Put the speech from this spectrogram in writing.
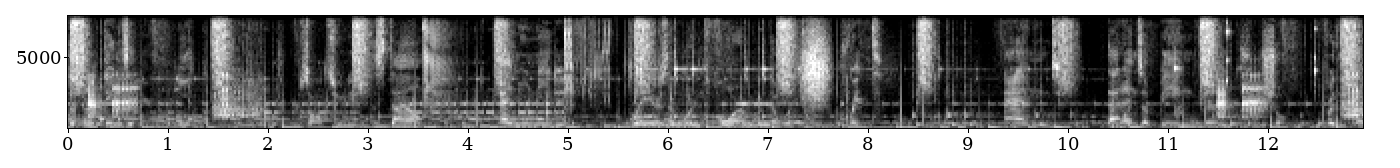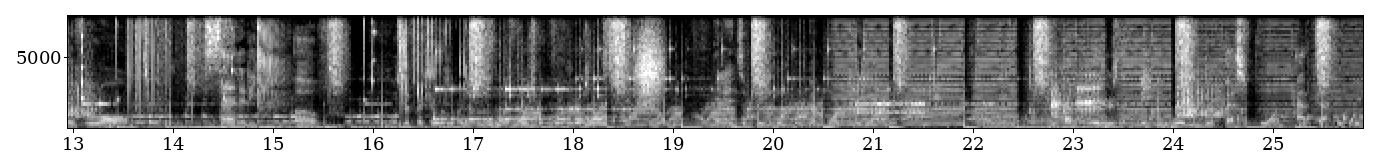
the three things that you need. You needed the results, you need the style, and you needed players that were informed, that were doing great. And that ends up being very crucial for the overall sanity of Pekerman's project. in the first years, the second four, it ends up being a bit more chaotic. You have players that maybe weren't in their best form at that point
